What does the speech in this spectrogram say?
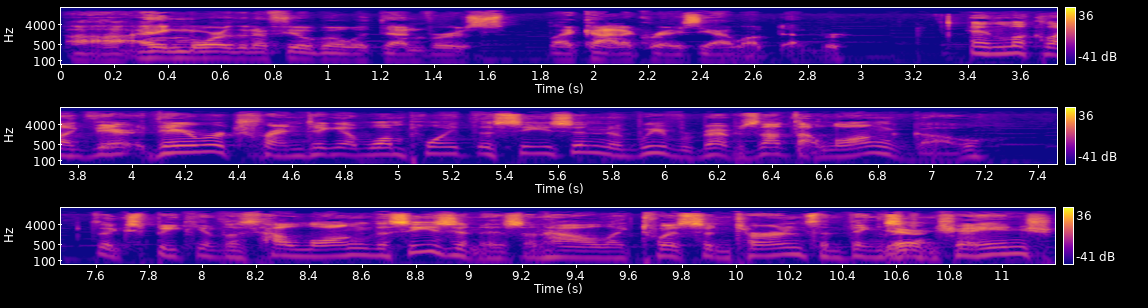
Uh, I think more than a field goal with Denver's like kind of crazy. I love Denver. And look, like they they were trending at one point this season, and we remember it's not that long ago. Like speaking of this, how long the season is and how like twists and turns and things yeah. can change.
